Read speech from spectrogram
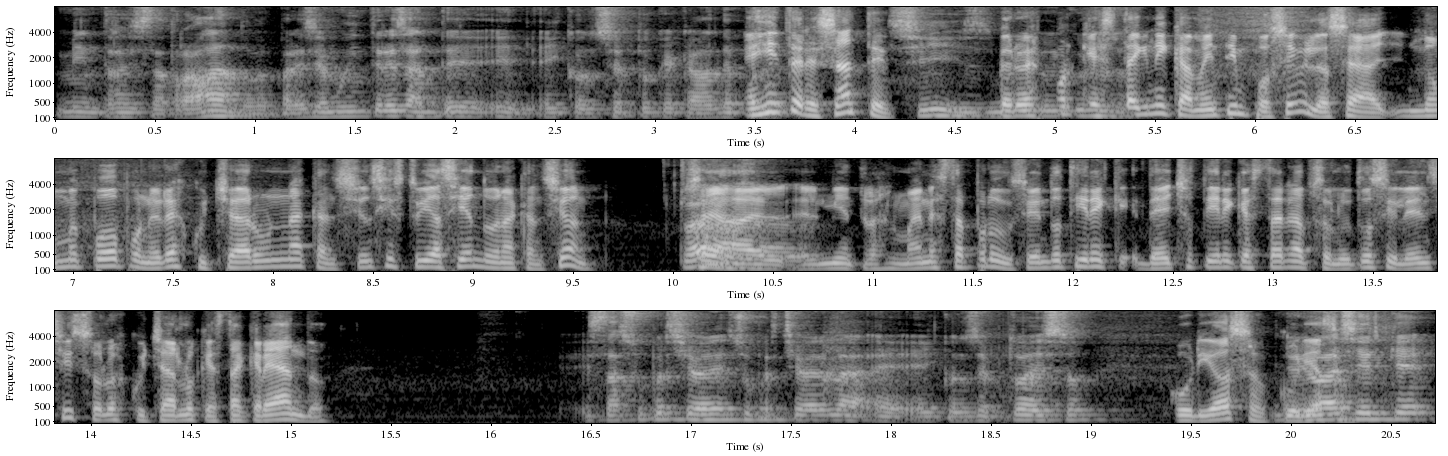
mientras está trabajando. Me parece muy interesante el, el concepto que acaban de poner. Es interesante, sí, pero es porque es técnicamente imposible. O sea, no me puedo poner a escuchar una canción si estoy haciendo una canción. o sea, el, mientras el man está produciendo, tiene que, de hecho, tiene que estar en absoluto silencio y solo escuchar lo que está creando. Está súper chévere, súper chévere eh, el concepto de esto. Curioso, curioso. Yo decir que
